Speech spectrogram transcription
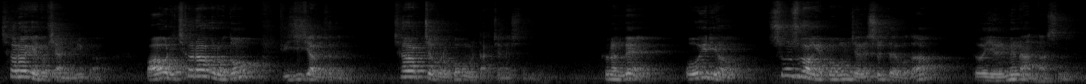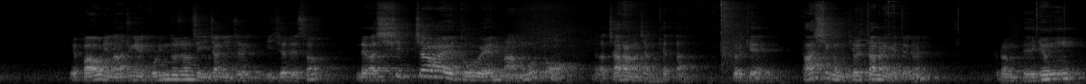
철학의 도시 아닙니까? 바울이 철학으로도 뒤지지 않거든요. 철학적으로 복음을 딱 전했습니다. 그런데 오히려 순수하게 복음 전했을 때보다 더 열매는 안 났습니다. 바울이 나중에 고린도전서 2장 2절, 2절에서 내가 십자가의 도 외에는 아무것도 내가 자랑하지 않겠다. 그렇게 다시금 결단하게 되는 그런 배경이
